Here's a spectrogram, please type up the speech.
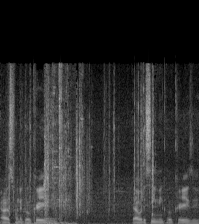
I was gonna go crazy. Y'all would have seen me go crazy.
